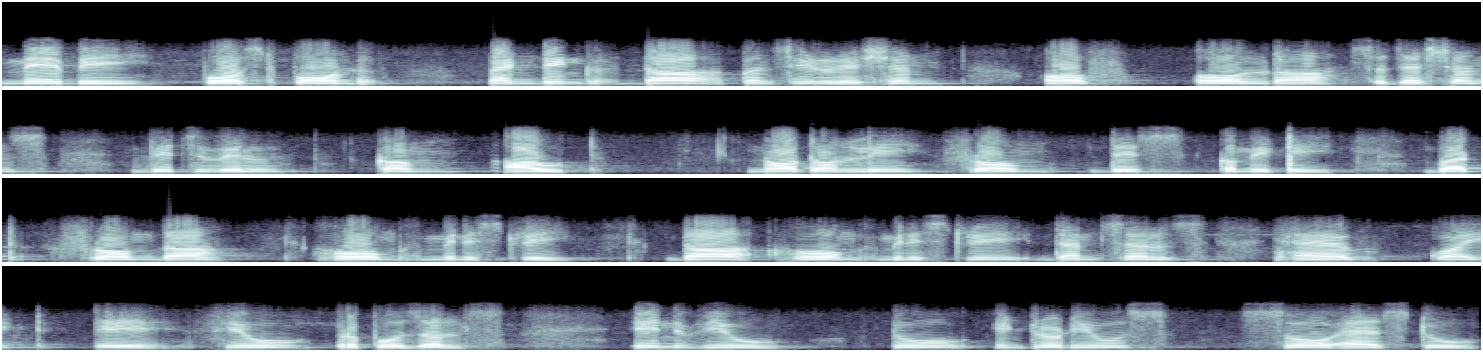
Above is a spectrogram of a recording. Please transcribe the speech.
may be postponed pending the consideration of all the suggestions which will come out not only from this committee but from the Home Ministry. The Home Ministry themselves have quite a few proposals in view to introduce so as to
